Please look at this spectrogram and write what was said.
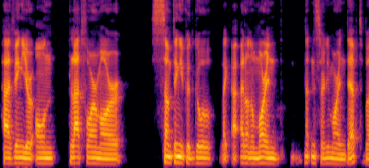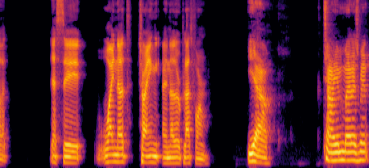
having your own platform or something you could go like I, I don't know more in not necessarily more in depth, but yeah, say why not trying another platform? Yeah. Time management,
